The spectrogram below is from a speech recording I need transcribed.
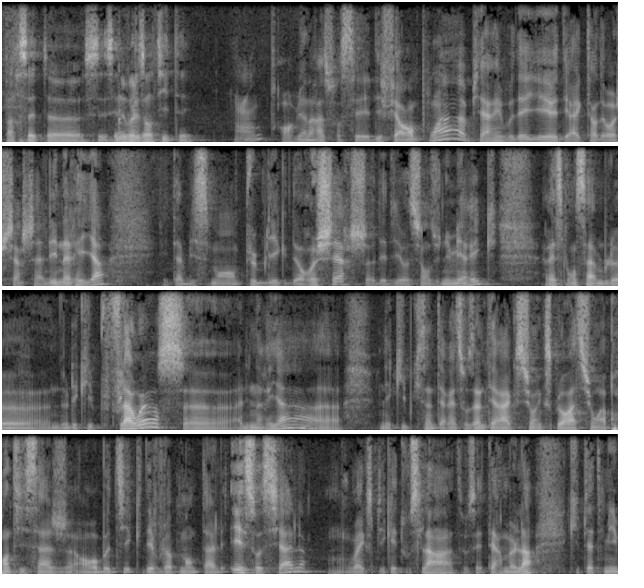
par cette, ces nouvelles entités? On reviendra sur ces différents points. Pierre-Yves directeur de recherche à l'INRIA, établissement public de recherche dédié aux sciences du numérique responsable euh, de l'équipe Flowers euh, à l'INRIA, euh, une équipe qui s'intéresse aux interactions, explorations, apprentissage en robotique, développemental et social. On va expliquer tout cela, hein, tous ces termes-là, qui peut-être mis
